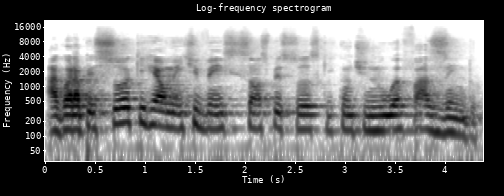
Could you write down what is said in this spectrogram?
Agora, a pessoa que realmente vence são as pessoas que continua fazendo,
